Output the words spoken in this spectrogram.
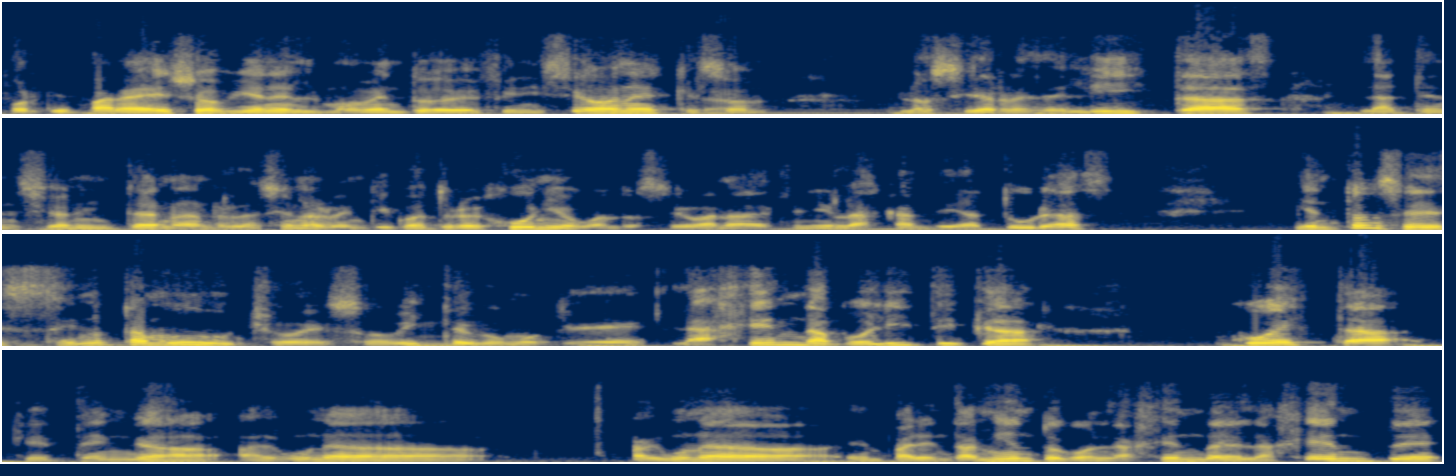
porque para ellos viene el momento de definiciones, que son los cierres de listas, la tensión interna en relación al 24 de junio, cuando se van a definir las candidaturas. Y entonces se nota mucho eso, ¿viste? Mm. Como que la agenda política cuesta que tenga alguna alguna emparentamiento con la agenda de la gente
